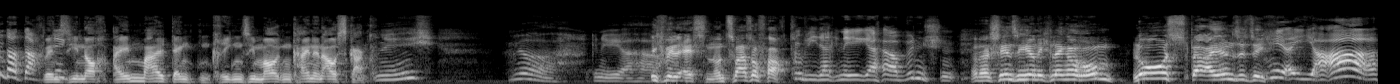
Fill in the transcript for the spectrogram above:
und da dachte Wenn ich... Sie noch einmal denken, kriegen Sie morgen keinen Ausgang. Nicht? Ja, gnädiger Herr. Ich will essen, und zwar sofort. Wie der gnädige Herr wünschen. Und dann stehen Sie hier nicht länger rum. Los, beeilen Sie sich. Ja, ja,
